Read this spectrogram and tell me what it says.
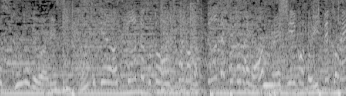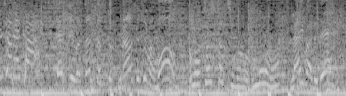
を救うのではありません地を救うってことは貴様が救ったことだよ。嬉しいこと言ってくれんじゃねえか。だって私たちとフランス人はもう私たちはもうライバルで。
